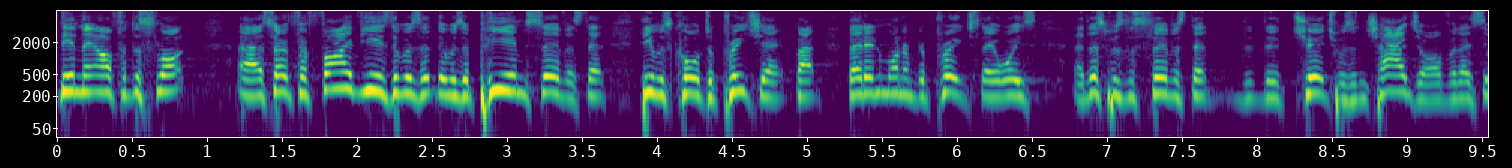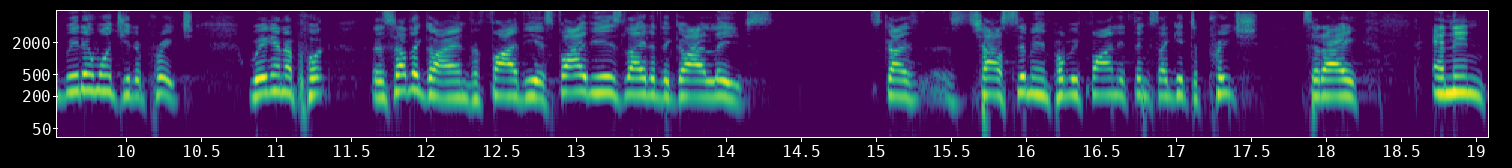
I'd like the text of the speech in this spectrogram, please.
Then they offered the slot. Uh, so for five years, there was, a, there was a PM service that he was called to preach at, but they didn't want him to preach. They always, uh, this was the service that the, the, church was in charge of, and they said, We don't want you to preach. We're going to put this other guy in for five years. Five years later, the guy leaves. This guy, Charles Simeon, probably finally thinks I get to preach today. And then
